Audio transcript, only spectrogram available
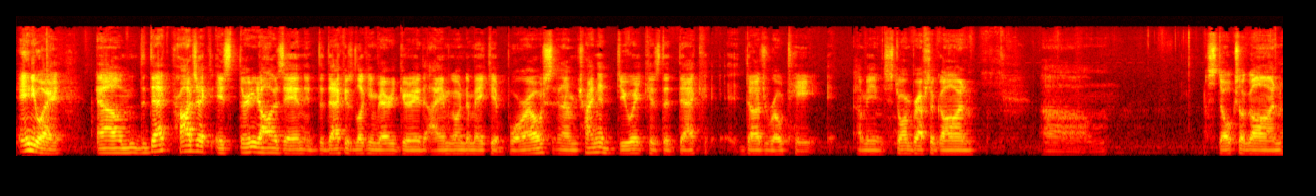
Anyway, um, the deck project is thirty dollars in. The deck is looking very good. I am going to make it Boros, and I'm trying to do it because the deck does rotate. I mean, Stormbreaths are gone. Um, Stokes are gone.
